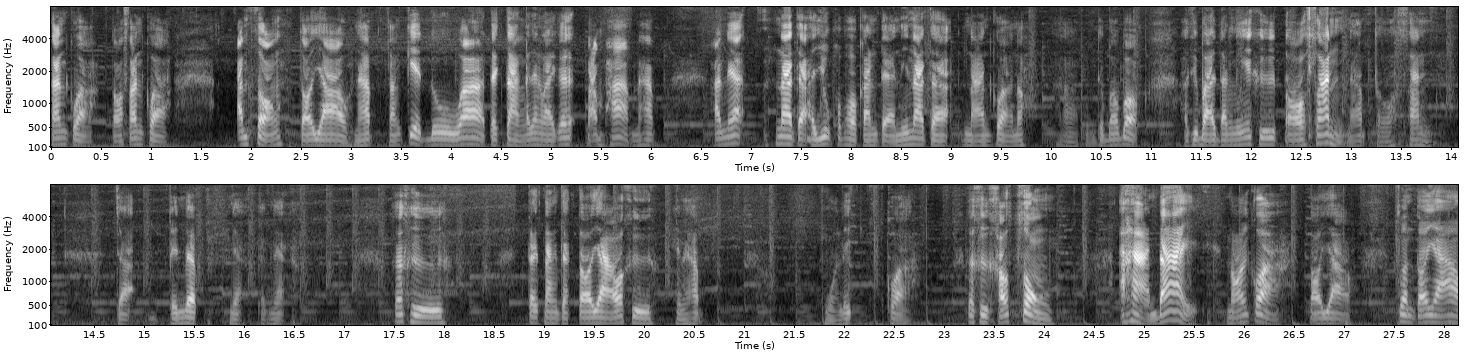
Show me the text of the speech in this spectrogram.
สั้นกว่าต่อสั้นกว่า อัน 2 ต่อยาวนะครับ สังเกตดูว่าแตกต่างกันอย่างไรก็ตามภาพนะครับ อันเนี้ยน่าจะอายุพอๆกันแต่อันนี้น่าจะนานกว่าเนาะอ่าผมจะมาบอกอธิบายดังนี้ก็คือต่อสั้นนะครับต่อสั้น จะเป็นแบบเนี่ยแบบเนี้ยก็คือแตกต่างจากต่อยาวก็คือเห็นไหมครับ หัวเล็กกว่า ก็คือเขาส่งอาหารได้ น้อยกว่าต่อยาว ส่วนต่อยาว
